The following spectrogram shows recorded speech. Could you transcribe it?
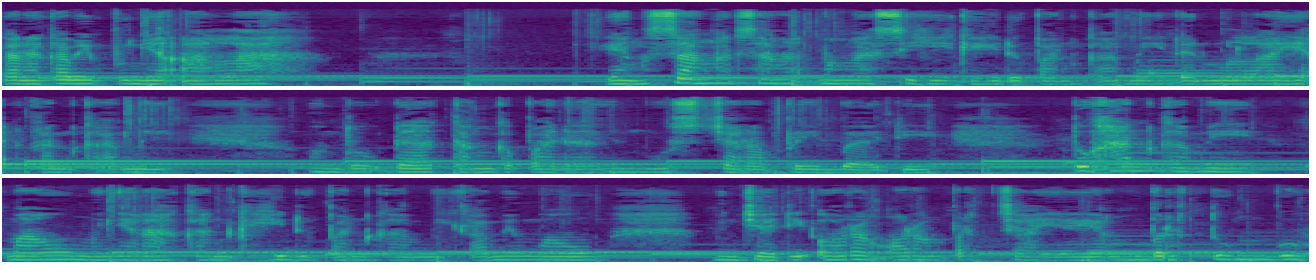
karena kami punya Allah yang sangat-sangat mengasihi kehidupan kami dan melayakkan kami untuk datang kepadamu secara pribadi. Tuhan kami mau menyerahkan kehidupan kami. Kami mau menjadi orang-orang percaya yang bertumbuh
